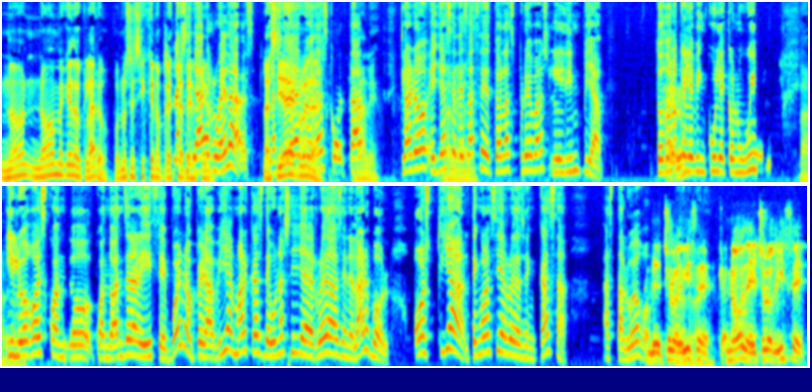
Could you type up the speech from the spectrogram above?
No, no me quedó claro. O no sé si es que no presté La silla de ruedas. La silla de ruedas. cortada. Vale. Claro, ella Vale, se vale. deshace de todas las pruebas, limpia todo Claro. lo que le vincule con Will. Vale, y vale. luego es cuando, cuando Angela le dice, bueno, pero había marcas de una silla de ruedas en el árbol. ¡Hostia! Tengo la silla de ruedas en casa. Hasta luego. De hecho lo Vale, dice. No, de hecho lo dice.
